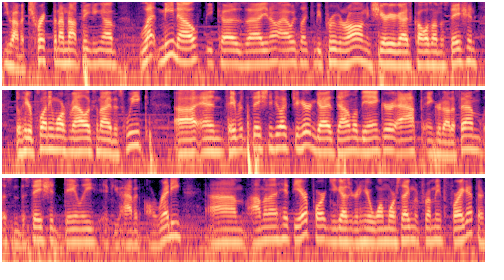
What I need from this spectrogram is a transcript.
you have a trick that I'm not thinking of, let me know because uh, you know I always like to be proven wrong and share your guys' calls on the station. You'll hear plenty more from Alex and I this week. Uh, and favorite the station if you like what you're hearing, guys. Download the Anchor app, Anchor.fm. Listen to the station daily if you haven't already. Um, I'm gonna hit the airport. and You guys are gonna hear one more segment from me before I get there.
